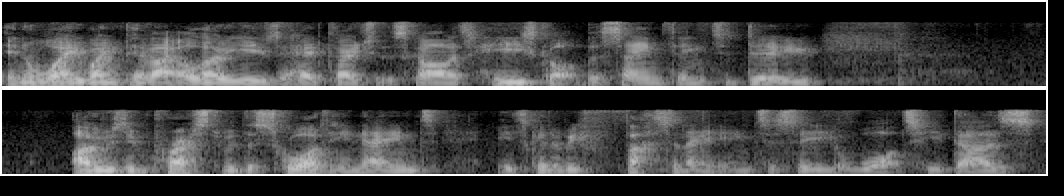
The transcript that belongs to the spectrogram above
In a way, Wayne Pivac, although he was a head coach at the Scarlets, he's got the same thing to do. I was impressed with the squad he named it's going to be fascinating to see what he does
